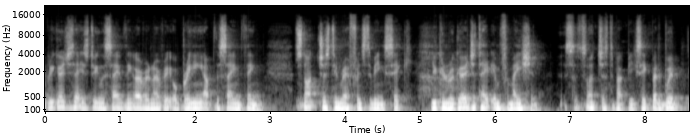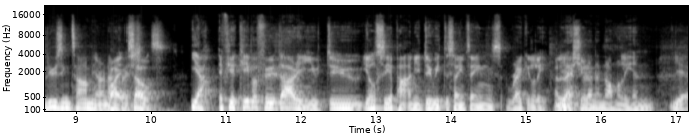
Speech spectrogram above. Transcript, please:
regurgitate is doing the same thing over and over or bringing up the same thing. It's not just in reference to being sick. You can regurgitate information. So it's not just about being sick, but we're losing time here on our Right, so. Yeah, if you keep a food diary, you do you'll see a pattern. You do eat the same things regularly, unless Yeah. you're an anomaly and yeah.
